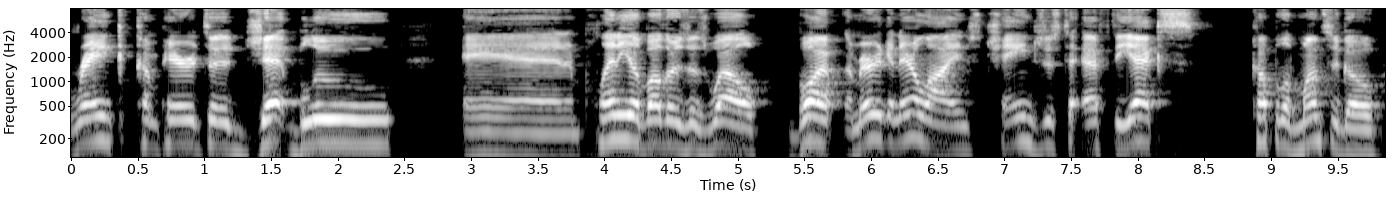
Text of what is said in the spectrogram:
rank compared to JetBlue and plenty of others as well. But American Airlines changed this to FTX a couple of months ago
